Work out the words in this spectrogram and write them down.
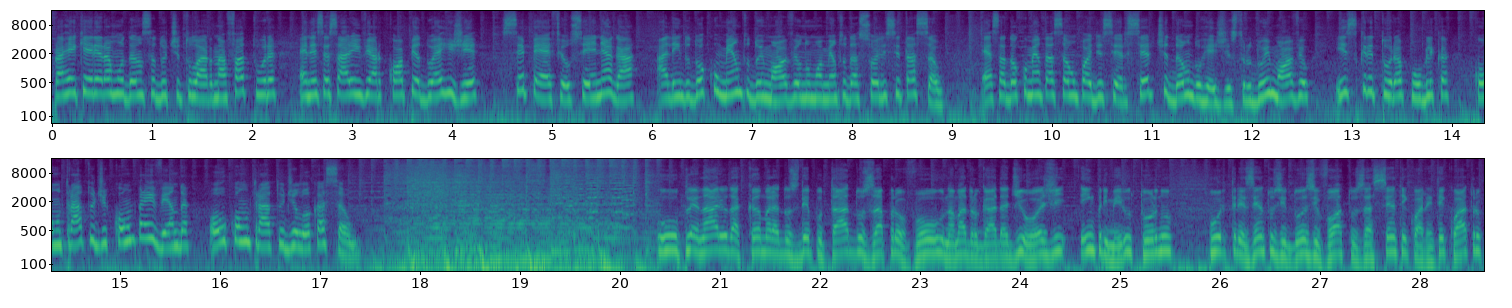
Para requerer a mudança do titular na fatura, é necessário enviar cópia do RG, CPF ou CNH, além do documento do imóvel no momento da solicitação. Essa documentação pode ser certidão do registro do imóvel, escritura pública, contrato de compra e venda ou contrato de locação. O plenário da Câmara dos Deputados aprovou na madrugada de hoje, em primeiro turno, por 312 votos a 144,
